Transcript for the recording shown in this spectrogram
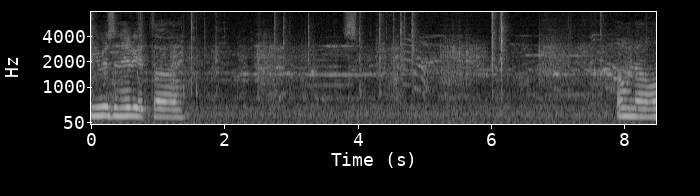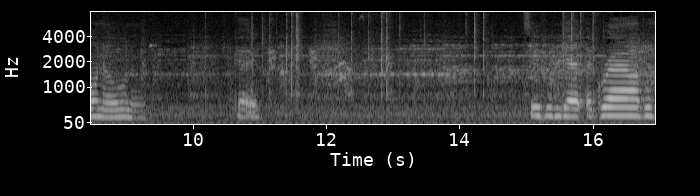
He was an idiot though. Oh no, oh no, oh no. Okay. See if we can get a grab.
